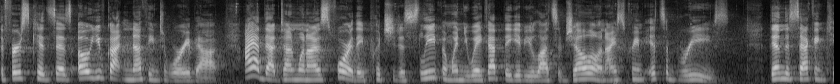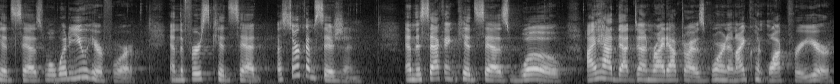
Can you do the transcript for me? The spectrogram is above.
The first kid says, Oh, you've got nothing to worry about. I had that done when I was four. They put you to sleep, and when you wake up, they give you lots of jello and ice cream. It's a breeze. Then the second kid says, Well, what are you here for? And the first kid said, A circumcision. And the second kid says, Whoa, I had that done right after I was born and I couldn't walk for a year.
